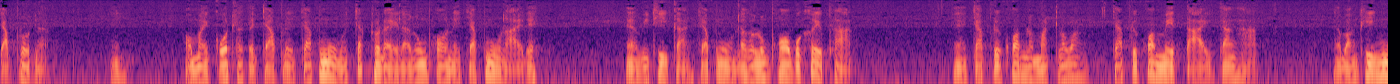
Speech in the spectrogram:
จับรถแหละเอาไม้กดแล้วก็จับเลยจับงูมาจักเท่าไหร่ละหลวงพ่อเนี่ยจับงูหลายเด้ วิธีการจับงูแล้วก็ลวงพ่อบ่เคยพลาดจับด้วยความระมัดระวังจับด้วยความเมตตาต่างหากบางที่งู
